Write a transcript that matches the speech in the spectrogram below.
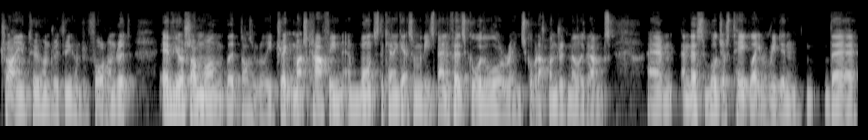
trying 200, 300, 400. If you're someone that doesn't really drink much caffeine and wants to kind of get some of these benefits, go with the lower range, go with 100 milligrams. Um, and this will just take like reading the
